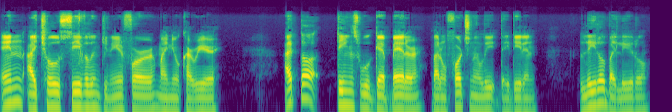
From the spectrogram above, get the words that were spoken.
and I chose civil engineer for my new career. I thought things would get better, but unfortunately they didn't. Little by little,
